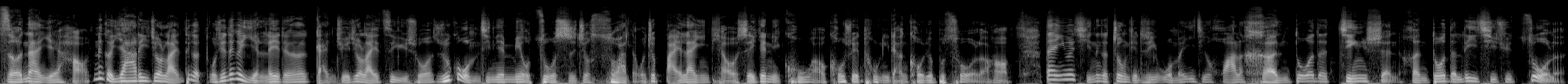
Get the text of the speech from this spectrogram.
责难也好，那个压力就来，那个我觉得那个眼泪的那个感觉就来自于说，如果我们今天没有做事就算了，我就白烂一条，谁跟你哭啊？我口水吐你两口就不错了哈。但因为其实那个重点就是，我们已经花了很多的精神、很多的力气去做了，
